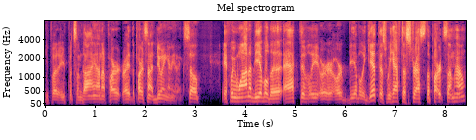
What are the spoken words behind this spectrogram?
you put you put some dye on a part. Right, the part's not doing anything. So if we want to be able to actively or or be able to get this, we have to stress the part somehow.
